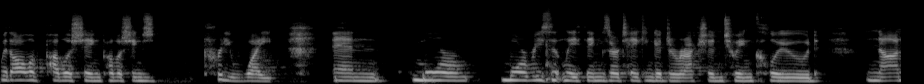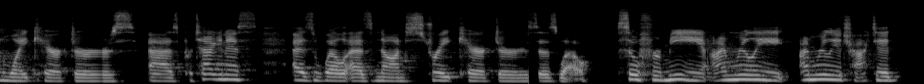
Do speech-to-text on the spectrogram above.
With all of publishing, publishing's pretty white and more more recently things are taking a direction to include non-white characters as protagonists as well as non-straight characters as well. So for me, I'm really I'm really attracted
